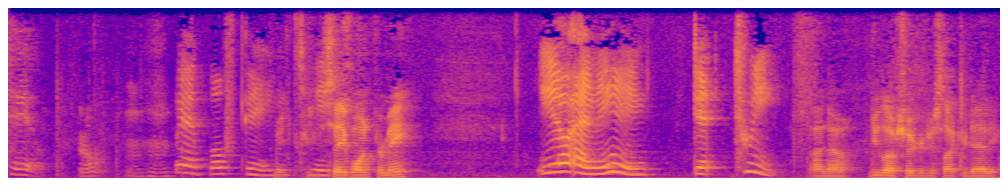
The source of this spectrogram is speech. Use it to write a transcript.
too. Oh. Mm -hmm. We have both getting treats. Save one for me. You and me get treats. I know. You love sugar just like your daddy.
